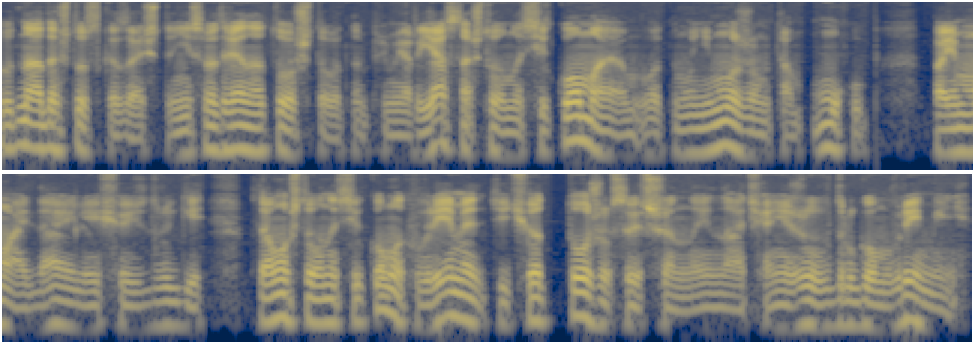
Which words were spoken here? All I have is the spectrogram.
Тут надо что сказать, что несмотря на то, что, вот, например, ясно, что насекомое, вот мы не можем там муху поймать, да, или еще есть другие, потому что у насекомых время течет тоже совершенно иначе, они живут в другом времени.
